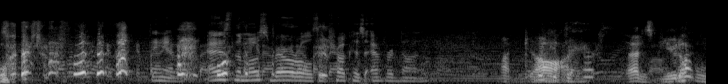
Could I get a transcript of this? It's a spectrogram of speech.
Damn. That is the most barrel rolls a truck has ever done. My god. that. That is beautiful.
